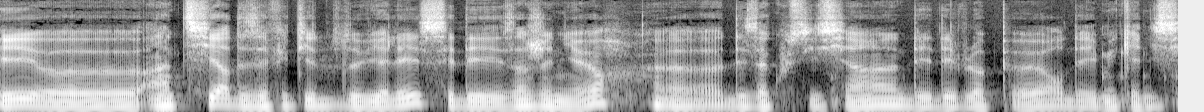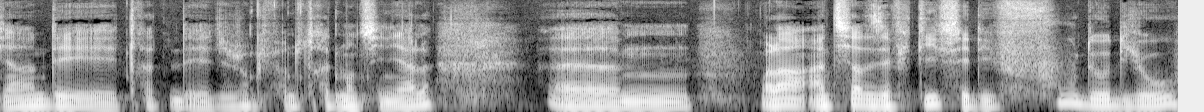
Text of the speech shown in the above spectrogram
Et euh, un tiers des effectifs de De Vialet, c'est des ingénieurs, euh, des acousticiens, des développeurs, des mécaniciens, des, gens qui font du traitement de signal. Euh, voilà, un tiers des effectifs, c'est des fous d'audio,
